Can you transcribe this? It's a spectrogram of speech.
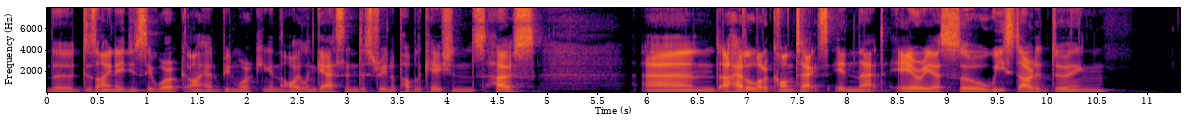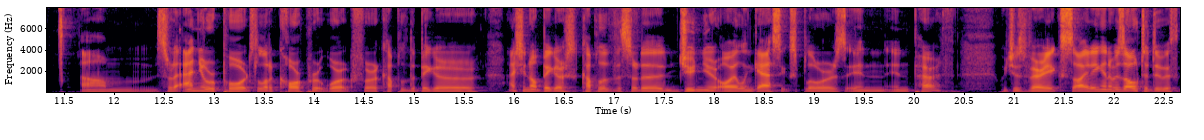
the design agency work. I had been working in the oil and gas industry in a publications house, and I had a lot of contacts in that area. So we started doing um, sort of annual reports, a lot of corporate work for a couple of the bigger, actually not bigger, a couple of the sort of junior oil and gas explorers in in Perth, which was very exciting, and it was all to do with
